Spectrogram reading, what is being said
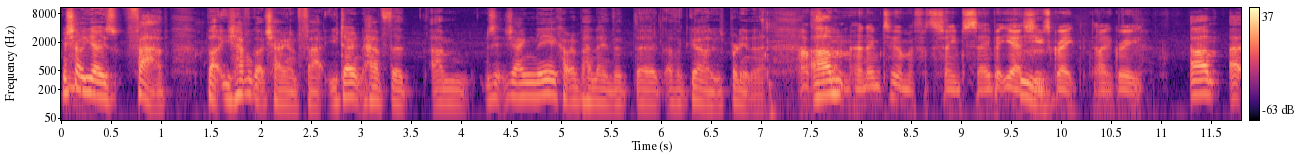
Michelle Yeoh's fab, but you haven't got Chow Yun Fat. You don't have the um, is it Zhang Li? I can't remember her name. The the other girl who was brilliant in it. I've forgotten her name too. I'm ashamed to say, but yeah, she was great. I agree. Um, uh,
